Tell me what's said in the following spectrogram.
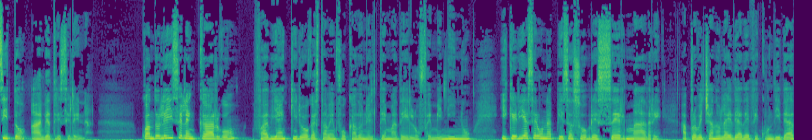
Cito a Beatriz Elena. Cuando le hice el encargo, Fabián Quiroga estaba enfocado en el tema de lo femenino y quería hacer una pieza sobre ser madre, aprovechando la idea de fecundidad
